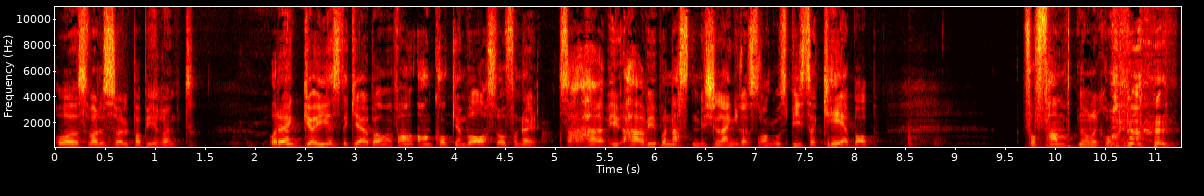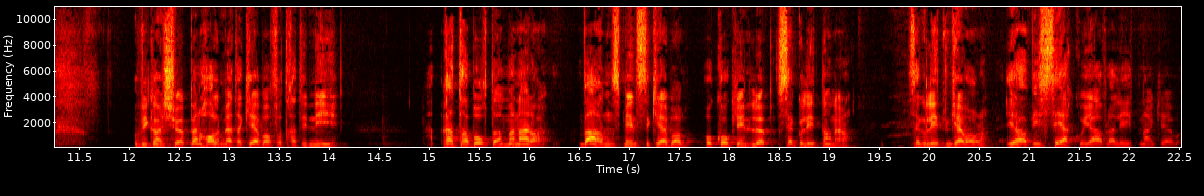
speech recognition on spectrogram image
Og så var det sølvpapir rundt. Og det er den gøyeste kebaben. For han, han kokken var så fornøyd. Altså, her, er vi, her er vi på nesten Michelin-restaurant og spiser kebab for 1500 kroner. og vi kan kjøpe en halv meter kebab for 39 rett her borte. Men nei da. Verdens minste kebab. Og kokken løp Se hvor liten han er, da. Se hvor liten kebab, da. Ja, vi ser hvor jævla liten den kebab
